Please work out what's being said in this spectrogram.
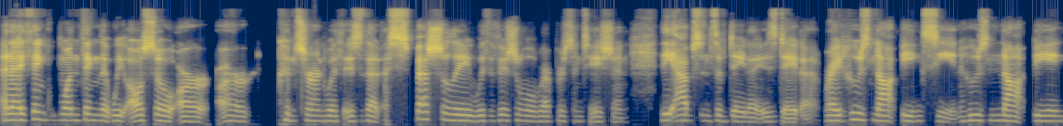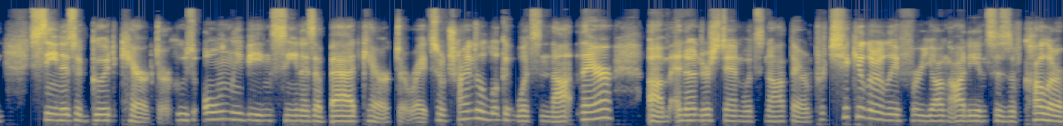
And I think one thing that we also are are concerned with is that especially with visual representation the absence of data is data right? Who's not being seen? Who's not being seen as a good character? Who's only being seen as a bad character right? So trying to look at what's not there um, and understand what's not there and particularly for young audiences of color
